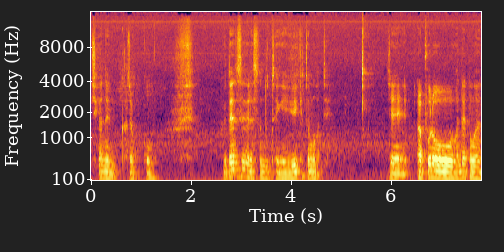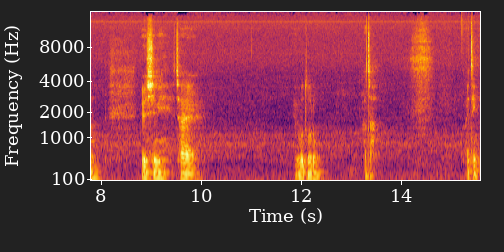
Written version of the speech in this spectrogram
시간을 가졌고 그 댄스 레슨도 되게 유익했던 것 같아. 이제 앞으로 한 달 동안 열심히 잘 해보도록 하자. 화이팅!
